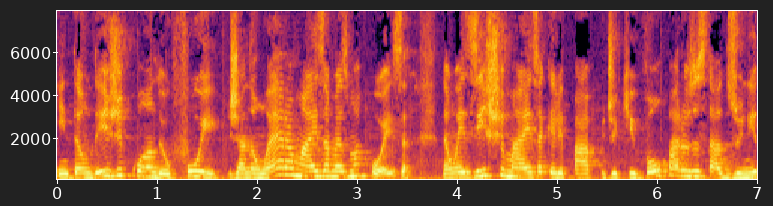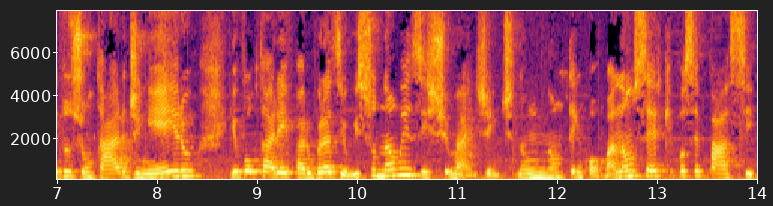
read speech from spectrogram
Então, desde quando eu fui, já não era mais a mesma coisa. Não existe mais aquele papo de que vou para os Estados Unidos juntar dinheiro e voltarei para o Brasil. Isso não existe mais, gente. Não, não tem como. A não ser que você passe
